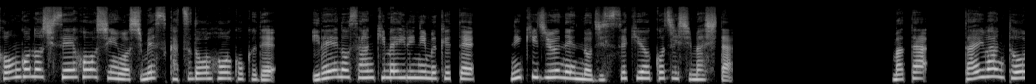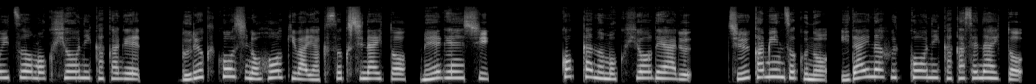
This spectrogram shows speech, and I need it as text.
今後の施政方針を示す活動報告で、異例の3期目入りに向けて、2期10年の実績を誇示しました。また、台湾統一を目標に掲げ、武力行使の放棄は約束しないと明言し、国家の目標である中華民族の偉大な復興に欠かせないと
